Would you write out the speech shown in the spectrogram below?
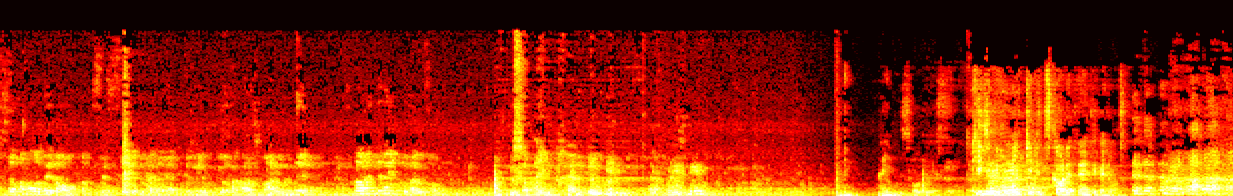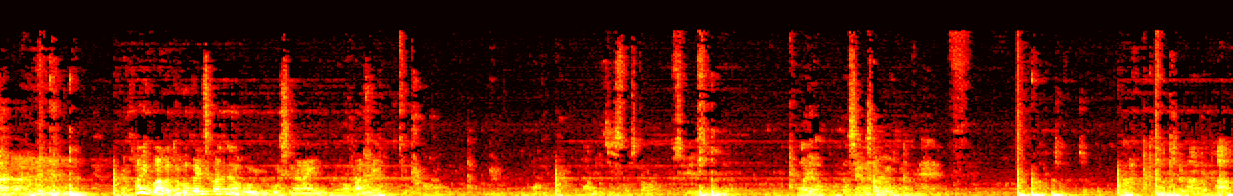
下の方でのアクセス経路とかでやってるような話もあるので、使われてないっていうのは嘘。嘘。はい。はい、そうです。記事に思いっきり使われてないって書いてます。ファイバーがどのくらい使われてるのか僕よく知らないんでわかんないんですけど。実装したの不思議ですけど。あ、いや、私が喋るからね。あ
